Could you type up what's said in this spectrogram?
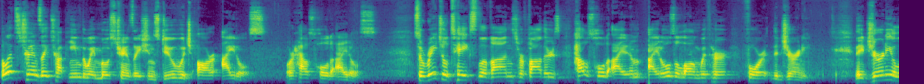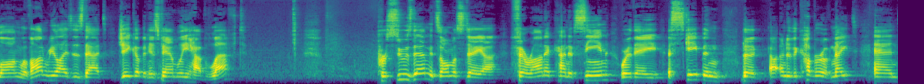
But let's translate trophim the way most translations do, which are idols or household idols. So Rachel takes Lavan's, her father's household item, idols along with her for the journey. They journey along. Lavan realizes that Jacob and his family have left, pursues them. It's almost a uh, pharaonic kind of scene where they escape in the, uh, under the cover of night. And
